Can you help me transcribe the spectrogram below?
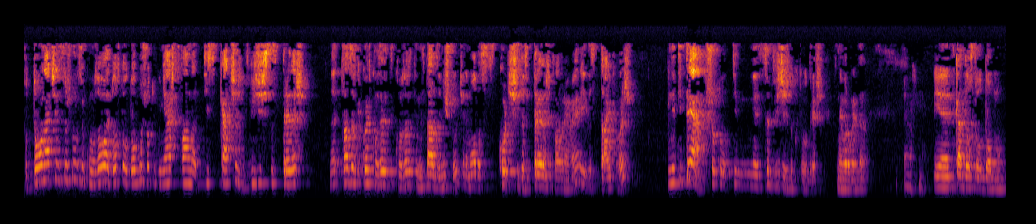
По този начин всъщност за конзола е доста удобно, защото го нямаш това на ти скачаш, движиш се, стреляш. Това заради което конзолите, конзолите не стават за нищо, че не мога да скочиш и да стреляш това време и да страйфваш. Не ти трябва, защото ти не се движиш докато удреш в. Ясно. И е така доста удобно.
